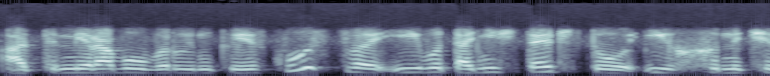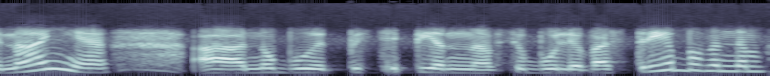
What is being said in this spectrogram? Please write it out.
от мирового рынка искусства. И вот они считают, что их начинание знание, а, оно будет постепенно все более востребованным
